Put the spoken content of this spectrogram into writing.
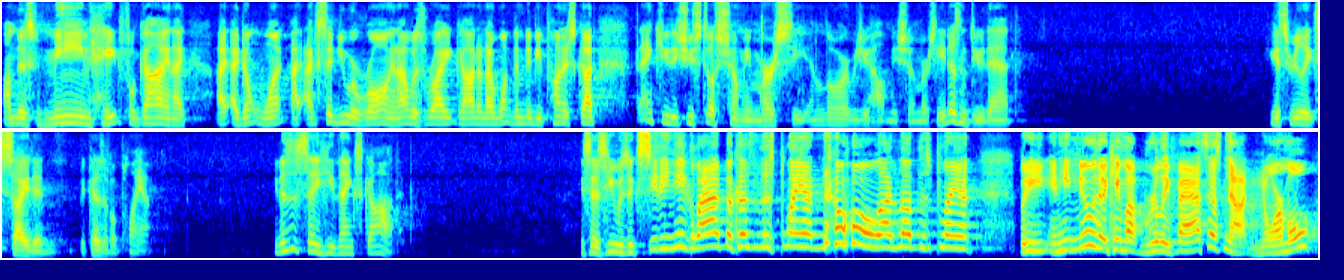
I'm this mean, hateful guy and I, I, I don't want, I, I've said you were wrong and I was right, God, and I want them to be punished. God, thank you that you still show me mercy. And Lord, would you help me show mercy? He doesn't do that. He gets really excited because of a plant. He doesn't say he thanks God. He says he was exceedingly glad because of this plant. No, I love this plant. But he, and he knew that it came up really fast. That's not normal.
